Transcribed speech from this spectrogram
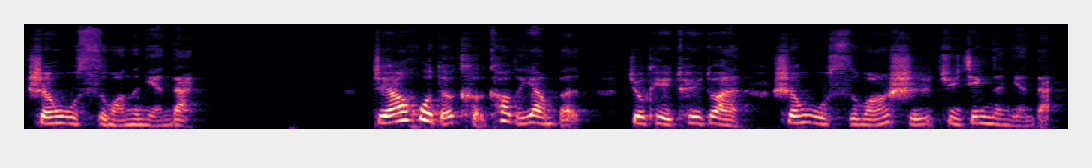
生物死亡的年代。只要获得可靠的样本，就可以推断生物死亡时距今的年代。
